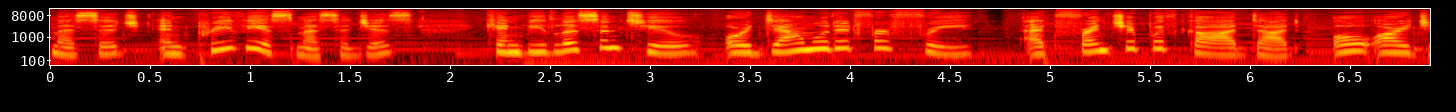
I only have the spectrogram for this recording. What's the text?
message and previous messages can be listened to or downloaded for free at friendshipwithgod.org.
